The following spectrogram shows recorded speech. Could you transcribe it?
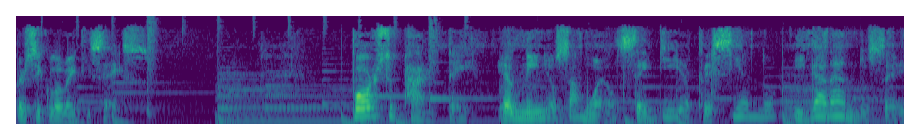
versículo 26. Por su parte, el niño Samuel seguía creciendo y ganándose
